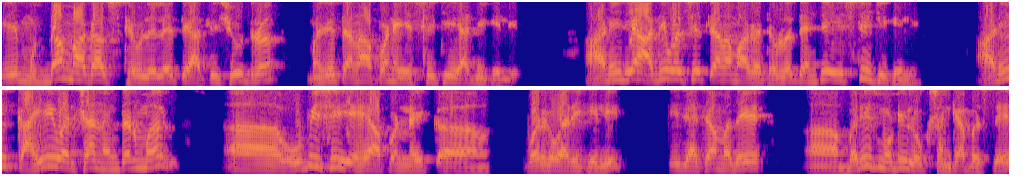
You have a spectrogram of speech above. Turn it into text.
की मुद्दाम मागास ठेवलेले ते अतिशूद्र म्हणजे त्यांना आपण एस ची यादी केली. आणि जे आदिवासी त्यांना मागं ठेवलं त्यांची एस टीची केली. आणि काही वर्षानंतर मग ओबीसी हे आपण एक वर्गवारी केली की ज्याच्यामध्ये बरीच मोठी लोकसंख्या बसते.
